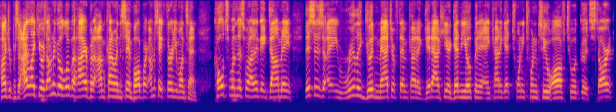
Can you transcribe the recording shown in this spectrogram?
Hundred percent. I like yours. I'm going to go a little bit higher, but I'm kind of in the same ballpark. I'm going to say 31-10. Colts win this one. I think they dominate. This is a really good matchup for them. Kind of get out here, get in the open, and kind of get 2022 off to a good start.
